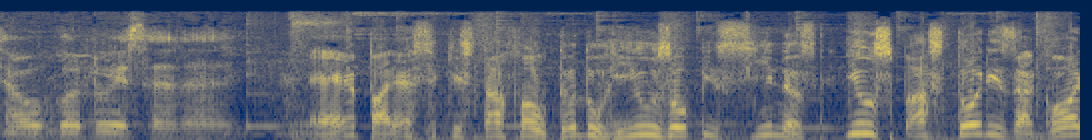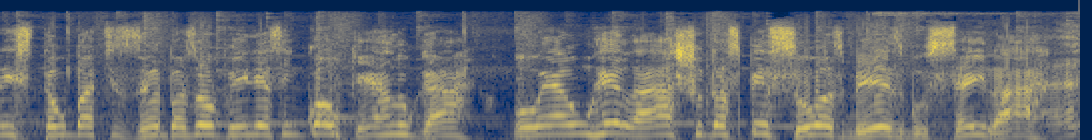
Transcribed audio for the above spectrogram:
chaugodwesa É, parece que está faltando rios ou piscinas e os pastores agora estão batizando as ovelhas em qualquer lugar. Ou é um relaxo das pessoas mesmo, sei lá.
